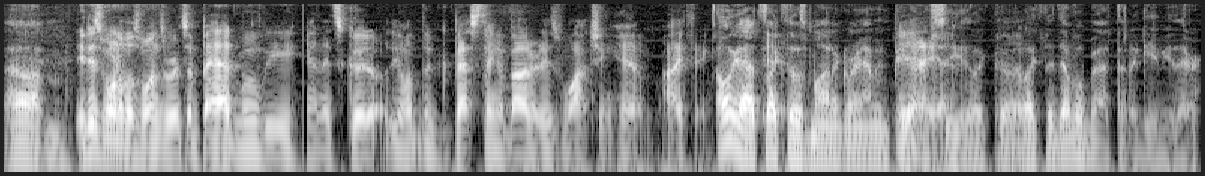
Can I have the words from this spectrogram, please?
Um, It is one of those ones where it's a bad movie and it's good. You know, the best thing about it is watching him. I think. oh yeah, it's like those monogram and Yeah, PRC, yeah. like uh, like the Devil Bat that I gave you there.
